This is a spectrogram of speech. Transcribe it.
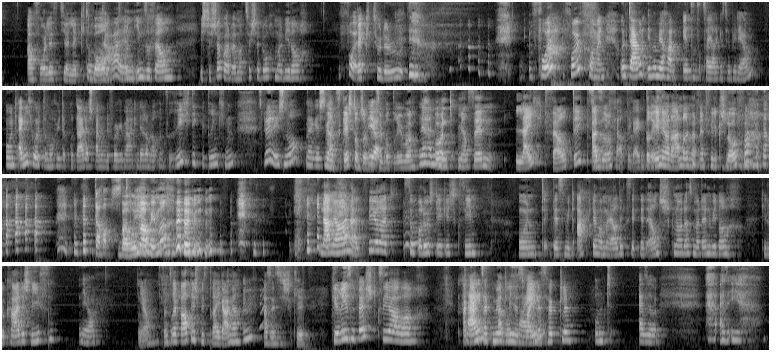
ein volles Dialektwort. Total. Und insofern ist es schon gut, wenn man zwischendurch mal wieder voll, back to the roots. voll, vollkommen. Und darum, wir haben jetzt unser zweijähriges Jubiläum. Und eigentlich wollten wir heute eine brutale, spannende Folge machen, in der wir uns richtig betrinken. Das Blöde ist nur, wir haben Wir gestern haben es gestern schon ein Ja. bisschen übertrieben. Wir Und wir sind leicht fertig. ziemlich Also fertig eigentlich. der eine oder andere hat nicht viel geschlafen. Warum auch immer. Nein, wir haben halt gefeiert, super lustig ist es. Und das mit 8 haben wir ehrlich gesagt nicht ernst genommen, dass wir dann wieder die Lokale schließen. Ja. Ja, unsere Party ist bis drei gegangen. Mhm. Also es ist kein, kein Riesenfest gewesen, aber ein Klein, ganz gemütliches, fein. feines Höckle. Und also, also ich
